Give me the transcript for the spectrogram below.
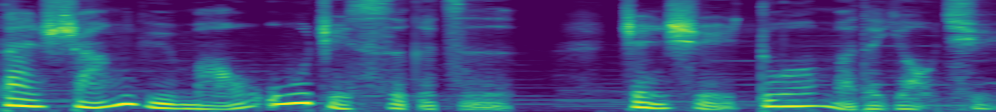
但“赏雨茅屋”这四个字。真是多么的有趣，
